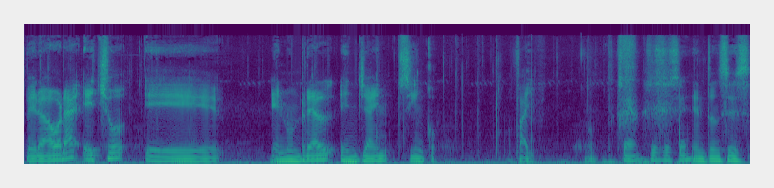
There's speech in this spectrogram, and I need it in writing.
Pero ahora hecho eh, en un Real Engine 5 o 5. Sí, sí, sí, Entonces,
